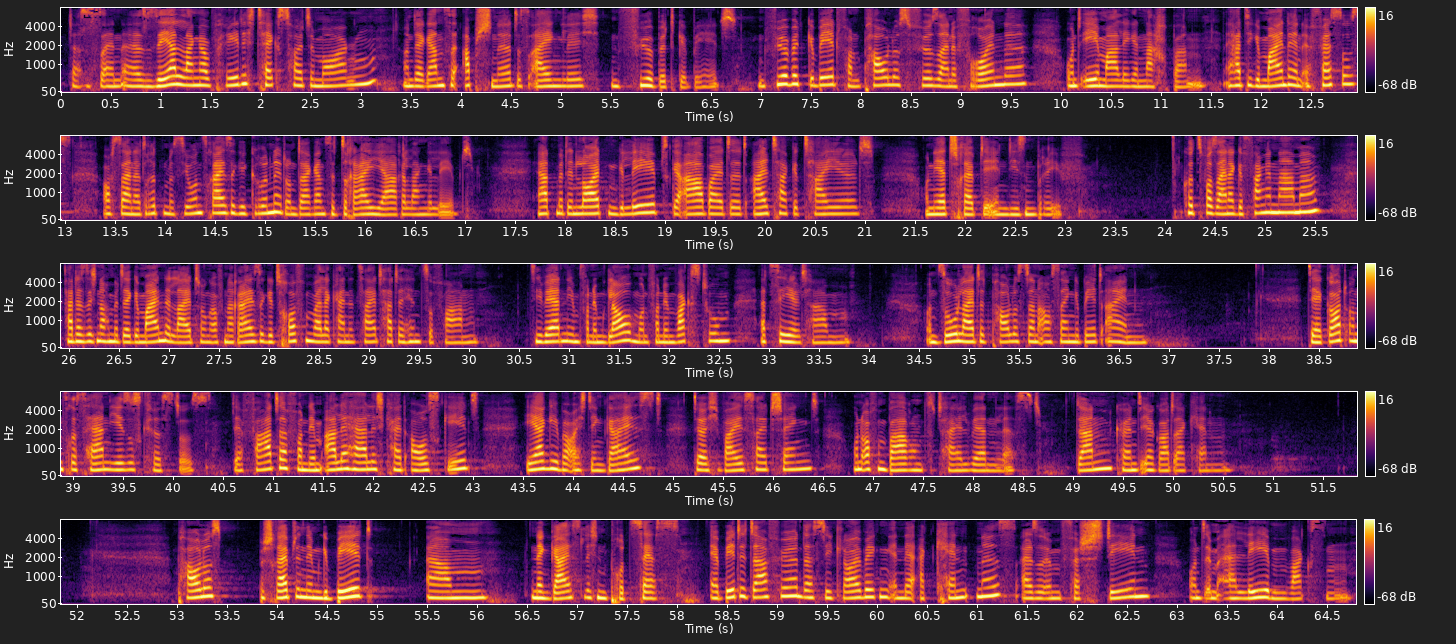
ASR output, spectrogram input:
Das ist ein äh, sehr langer Predigtext heute Morgen und der ganze Abschnitt ist eigentlich ein Fürbittgebet. Ein Fürbittgebet von Paulus für seine Freunde und ehemalige Nachbarn. Er hat die Gemeinde in Ephesus auf seiner dritten Missionsreise gegründet und da ganze drei Jahre lang gelebt. Er hat mit den Leuten gelebt, gearbeitet, Alltag geteilt und jetzt schreibt er ihnen diesen Brief. Kurz vor seiner Gefangennahme hat er sich noch mit der Gemeindeleitung auf einer Reise getroffen, weil er keine Zeit hatte hinzufahren. Sie werden ihm von dem Glauben und von dem Wachstum erzählt haben. Und so leitet Paulus dann auch sein Gebet ein. Der Gott unseres Herrn Jesus Christus, der Vater, von dem alle Herrlichkeit ausgeht, er gebe euch den Geist, der euch Weisheit schenkt und Offenbarung zuteil werden lässt. Dann könnt ihr Gott erkennen. Paulus beschreibt in dem Gebet ähm, einen geistlichen Prozess. Er betet dafür, dass die Gläubigen in der Erkenntnis, also im Verstehen und im Erleben wachsen.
